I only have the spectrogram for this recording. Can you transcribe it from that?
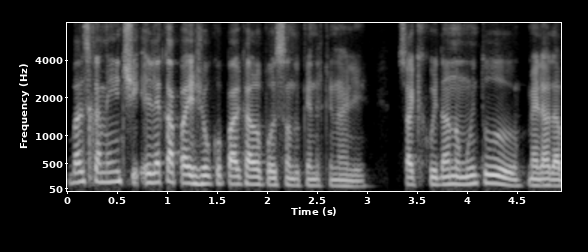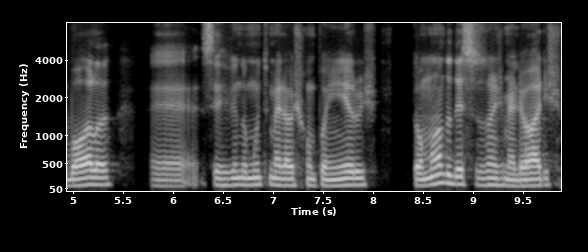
basicamente ele é capaz de ocupar aquela posição do Kendrick Nunn ali. Só que cuidando muito melhor da bola, é, servindo muito melhor os companheiros, tomando decisões melhores.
